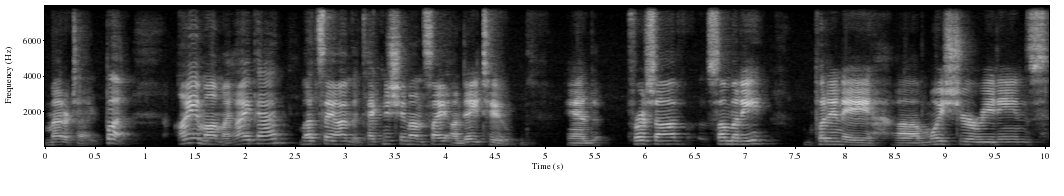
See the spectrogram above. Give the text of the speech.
matter tag. But I am on my iPad. Let's say I'm the technician on site on day two. And first off, somebody put in a uh, moisture readings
